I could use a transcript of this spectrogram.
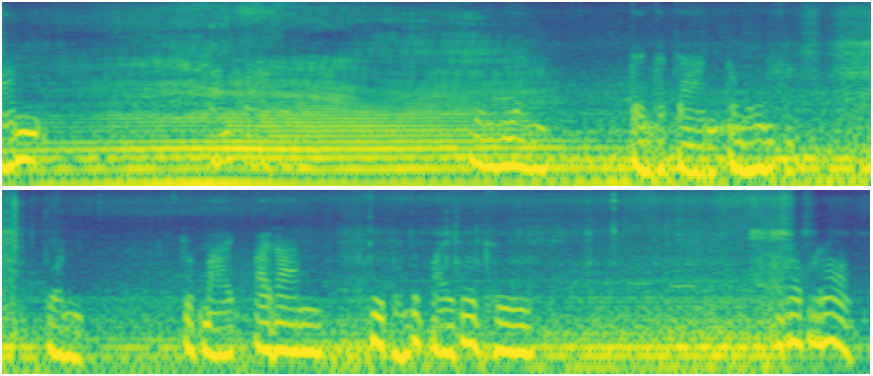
ปั๊มปั๊มวงเวียนแก่งกระจานตรงนี้นะครับ ส่วนจุดหมายปลายทางที่ผมจะไปก็คือ รอบๆ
